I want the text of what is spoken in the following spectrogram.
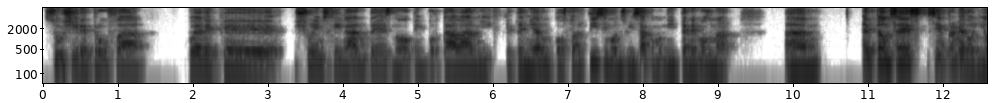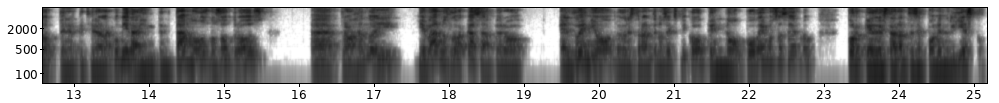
sushi de trufa, fue de que shrimps gigantes, ¿no? Que importaban y que tenían un costo altísimo en Suiza, como ni tenemos mar. Entonces, siempre me dolió tener que tirar la comida. Intentamos nosotros, ah, trabajando ahí, llevárnoslo a casa, pero el dueño del restaurante nos explicó que no podemos hacerlo porque el restaurante se pone en riesgo.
